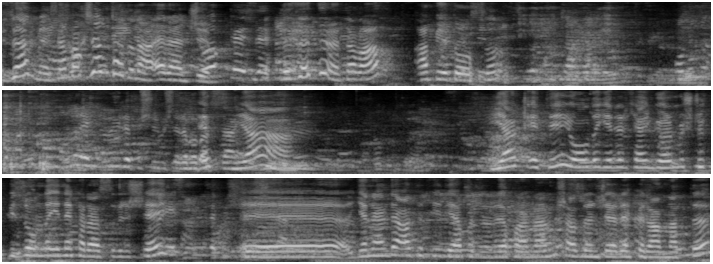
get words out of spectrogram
Güzel mi? Sen bakacaksın tadına Eren'ciğim. Çok lezzetli. Lezzetli mi? Tamam. Afiyet olsun. Bunu et suyuyla pişirmişler ama Et, ya. Yak eti yolda gelirken görmüştük. Biz onunla inek arası bir şey. Ee, genelde at etiyle yapar, yaparlarmış. Az önce rehber anlattı.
